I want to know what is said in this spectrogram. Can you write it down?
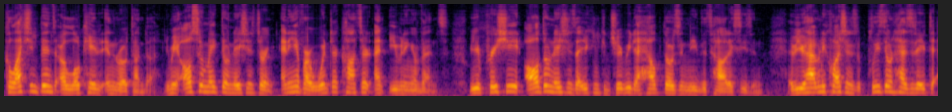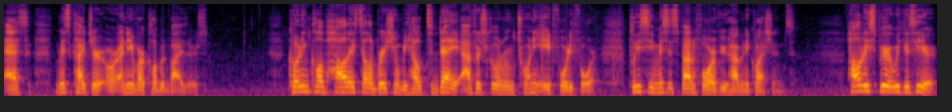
Collection bins are located in the rotunda. You may also make donations during any of our winter concert and evening events. We appreciate all donations that you can contribute to help those in need this holiday season. If you have any questions, please don't hesitate to ask Ms. Keicher or any of our club advisors. Coding Club Holiday Celebration will be held today after school in room 2844. Please see Mrs. Spatafor if you have any questions. Holiday Spirit Week is here.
